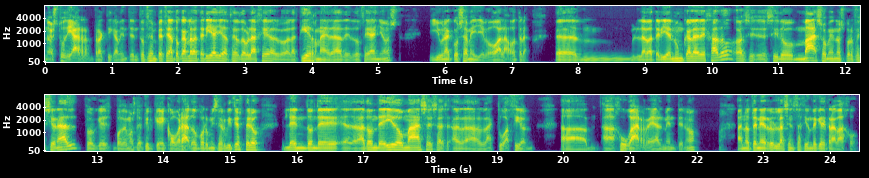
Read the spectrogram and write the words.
no estudiar prácticamente. Entonces empecé a tocar la batería y a hacer doblaje a, la tierna edad de 12 años y una cosa me llevó a la otra. Em, la batería nunca la he dejado, ha, sido más o menos profesional, porque podemos decir que he cobrado por mis servicios, pero en donde, a donde he ido más es a, la actuación, a, jugar realmente, ¿no? A no tener la sensación de que trabajo.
